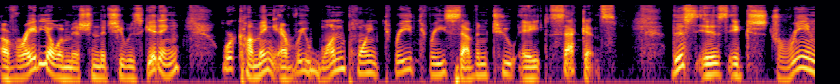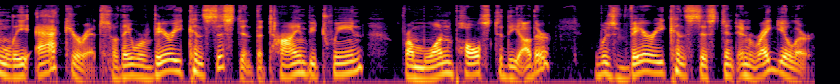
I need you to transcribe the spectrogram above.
of radio emission that she was getting were coming every 1.33728 seconds. This is extremely accurate. So they were very consistent. The time between from one pulse to the other was very consistent and regular.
